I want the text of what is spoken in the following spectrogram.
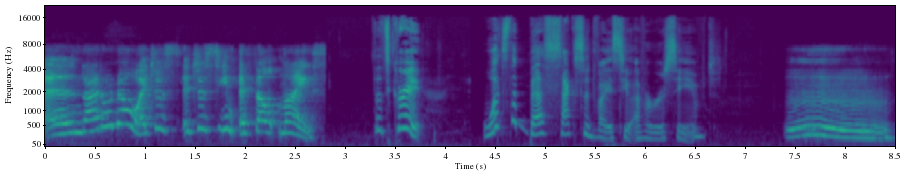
And I don't know, I just it just seemed it felt nice. That's great. What's the best sex advice you ever received? Mm.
